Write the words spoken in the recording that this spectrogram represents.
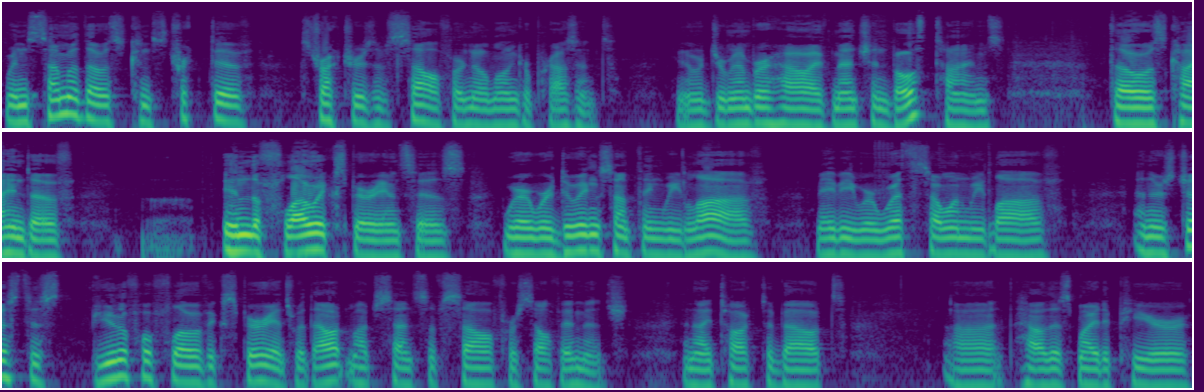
when some of those constrictive structures of self are no longer present. You know, do you remember how I've mentioned both times those kind of in the flow experiences where we're doing something we love, maybe we're with someone we love, and there's just this beautiful flow of experience without much sense of self or self image. And I talked about uh, how this might appear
